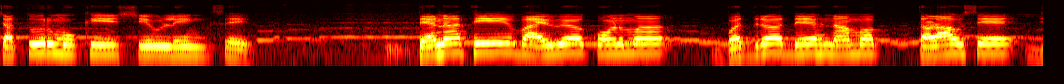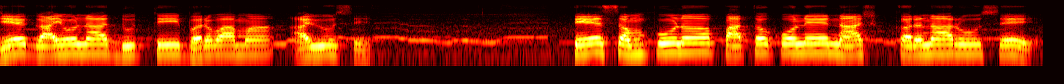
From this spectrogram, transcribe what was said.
ચતુર્મુખી શિવલિંગ છે તેનાથી વાવ્ય કોણમાં ભદ્રદેહ નામક તળાવ છે જે ગાયોના દૂધથી ભરવામાં આવ્યું છે. તે સંપૂર્ણ પાતકોને નાશ કરનારું છે.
